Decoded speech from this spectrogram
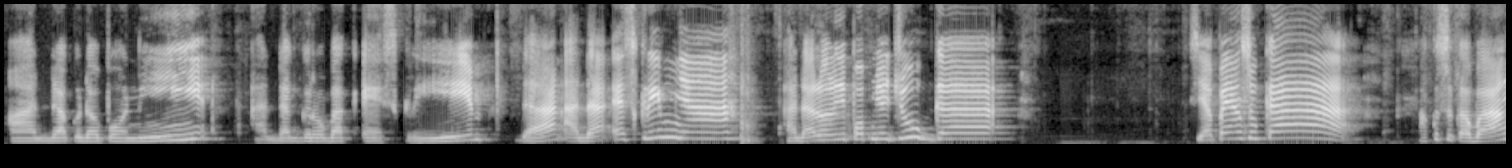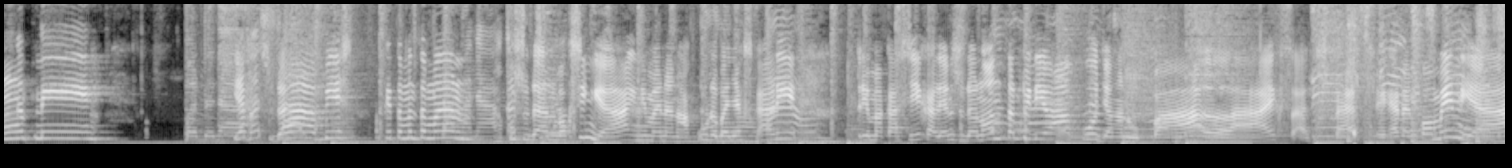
Ada kuda poni, ada gerobak es krim, dan ada es krimnya. Ada lollipopnya juga. Siapa yang suka? Aku suka banget nih. Ya, sudah habis. Oke, teman-teman. Aku sudah unboxing ya. Ini mainan aku udah banyak sekali. Terima kasih kalian sudah nonton video aku. Jangan lupa like, subscribe, share, dan komen ya.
